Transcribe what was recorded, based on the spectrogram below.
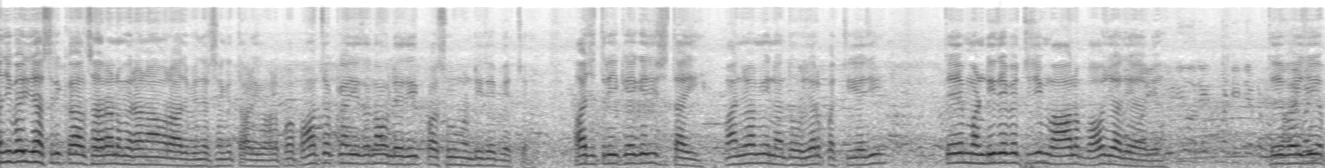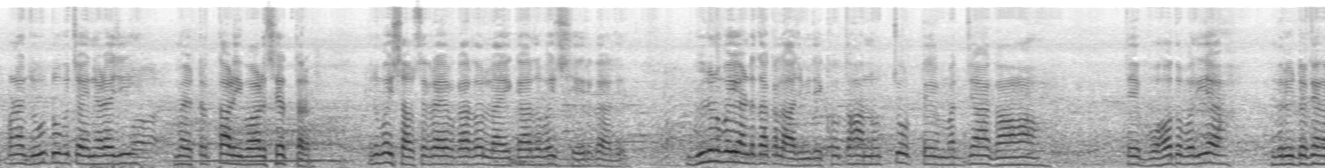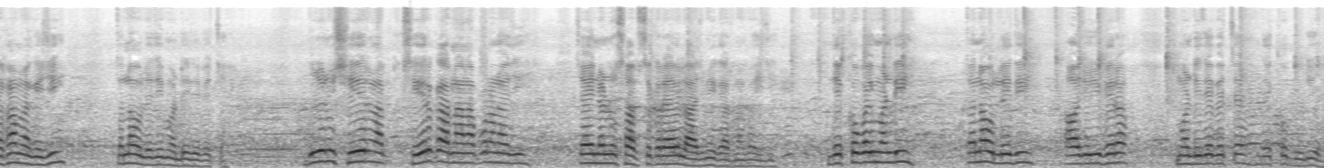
ਹਾਂਜੀ ਬਾਈ, ਸਤਿ ਸ੍ਰੀ ਅਕਾਲ ਸਾਰਿਆਂ ਨੂੰ। ਮੇਰਾ ਨਾਮ ਰਾਜਵਿੰਦਰ ਸਿੰਘ ਢਾਲੀਵਾਲ ਆਪਾਂ ਪਹੁੰਚ ਚੁੱਕੇ ਹਾਂ ਜੀ ਧਨੌਲੇ ਦੀ ਪਸ਼ੂ ਮੰਡੀ ਦੇ ਵਿੱਚ। ਅੱਜ ਤਰੀਕ ਹੈਗੀ ਜੀ 27 ਪੰਜਵਾਂ ਮਹੀਨਾ 2025 ਹੈ ਜੀ। ਤੇ ਮੰਡੀ ਦੇ ਵਿੱਚ ਜੀ ਮਾਲ ਬਹੁਤ ਜ਼ਿਆਦਾ ਆ ਗਿਆ ਤੇ ਬਾਈ ਜੀ, ਆਪਣਾ YouTube ਚੈਨਲ ਹੈ ਜੀ ਮਿਸਟਰ ਢਾਲੀਵਾਲ 76 ਇਹਨੂੰ ਬਾਈ ਸਬਸਕ੍ਰਾਈਬ ਕਰ ਦਿਓ ਲਾਈਕ ਕਰ ਦਿਓ, ਬਾਈ ਸ਼ੇਅਰ ਕਰ ਦਿਓ। ਵੀਡੀਓ ਨੂੰ ਬਾਈ ਐਂਡ ਤੱਕ ਲਾਜ਼ਮੀ ਦੇਖੋ। ਤੁਹਾਨੂੰ ਝੋਟੇ, ਮੱਝਾਂ, ਗਾਵਾਂ ਤੇ ਬਹੁਤ ਵਧੀਆ ਬਰੀਡਰ ਤੇ ਦਿਖਾਵਾਂਗੇ ਜੀ ਧਨੌਲੇ ਦੀ ਮੰਡੀ ਦੇ ਵਿੱਚ। ਵੀਡੀਓ ਨੂੰ ਸ਼ੇਅਰ ਨਾ ਸ਼ੇਅਰ ਕਰਨਾ ਨਾ ਭੁੱਲਣਾ ਜੀ, ਚੈਨਲ ਨੂੰ ਸਬਸਕ੍ਰਾਈਬ ਲਾਜ਼ਮੀ ਕਰਨਾ ਭਾਈ ਜੀ। ਦੇਖੋ ਬਾਈ ਮੰਡੀ ਧਨੌਲੇ ਦੀ, ਆਜੋ ਜੀ ਫਿਰ। ਮੰਡੀ ਦੇ ਵਿੱਚ ਦੇਖੋ ਵੀਡੀਓ।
